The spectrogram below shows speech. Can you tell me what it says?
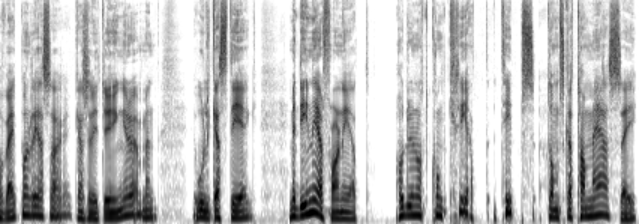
på väg på en resa, kanske lite yngre, men olika steg. Med din erfarenhet, har du något konkret tips de ska ta med sig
